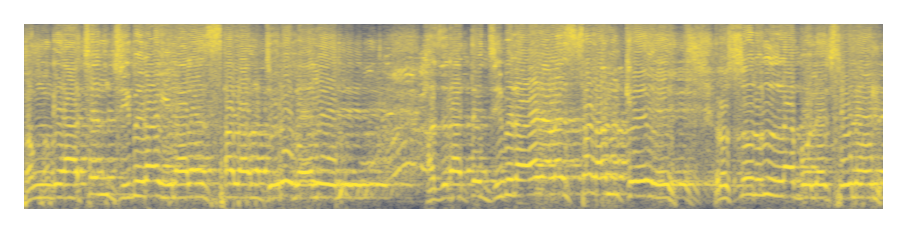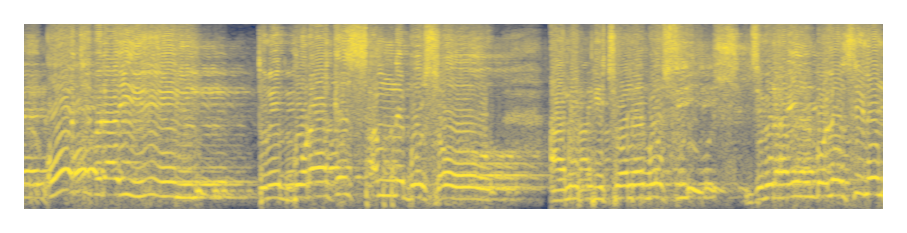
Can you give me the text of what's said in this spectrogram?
সঙ্গে আছেন জিবরাইল আলাইহিস সালাম, জোরে বলেন। হজরতে জিবরাইল আলাইহিস সালামকে রাসূলুল্লাহ বলেছিলেন, ও জিবরাইল, তুমি বোরাকের সামনে বসো। আমি পিছনে বসি। জিবরাইল বলেছিলেন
